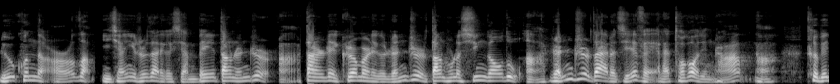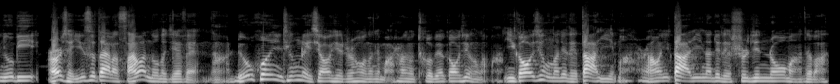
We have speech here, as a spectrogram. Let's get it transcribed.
刘坤的儿子以前一直在这个鲜卑当人质啊，但是这哥们儿这个人质当出了新高度啊，人质带着劫匪来投靠警察啊，特别牛逼，而且一次带了三万多的劫匪啊。刘坤一听这消息之后呢，就马上就特别高兴了嘛，一高兴那就得大意嘛，然后一大意那就得失荆州嘛，对吧？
